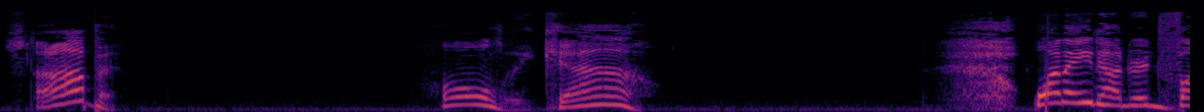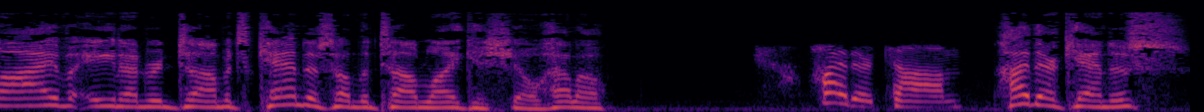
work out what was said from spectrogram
Stop it. Holy cow. 1-800-5800-TOM. It's Candace on the Tom Leykis Show. Hello. Hi there, Tom. Hi there, Candace.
